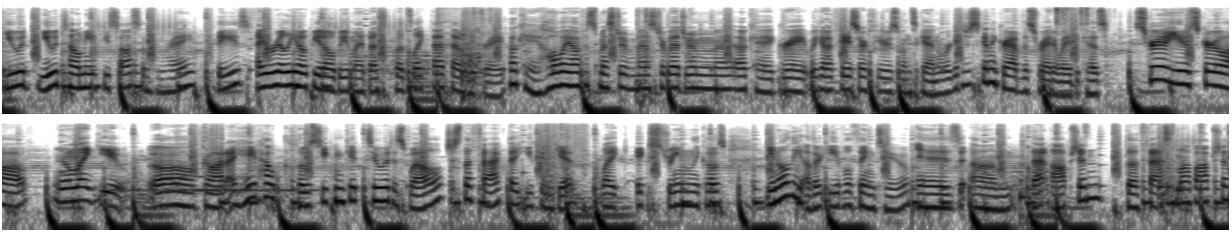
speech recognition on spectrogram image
you would you would tell me if you saw something, right? Please? I really hope you'd all be my best buds like that. That would be great. Okay, hallway office master master bedroom. Uh, okay, great. We gotta face our fears once again. We're just gonna grab this right away because screw you, screw off. I don't like you. Oh god, I hate how close you can get to it as well. Just the fact that you can get like extremely close. You know the other evil thing too is um that option, the fast mop option.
